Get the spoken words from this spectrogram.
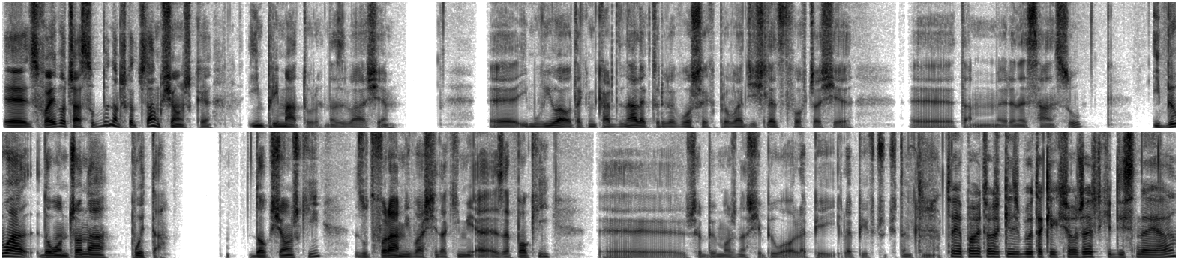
E, Swojego czasu, by na przykład czytałem książkę, Imprimatur nazywała się e, i mówiła o takim kardynale, który we Włoszech prowadzi śledztwo w czasie e, tam renesansu i była dołączona płyta do książki z utworami właśnie takimi z epoki żeby można się było lepiej, lepiej wczuć w ten klimat. To ja pamiętam, że kiedyś były takie książeczki Disneya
